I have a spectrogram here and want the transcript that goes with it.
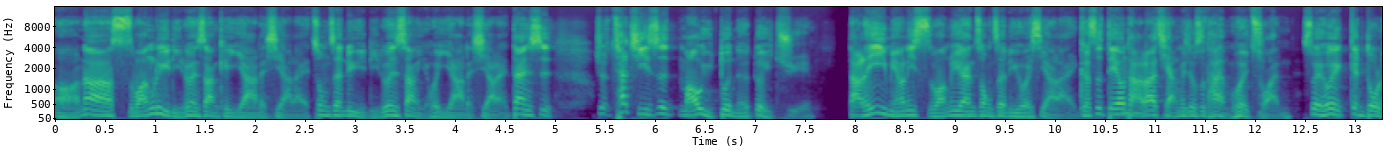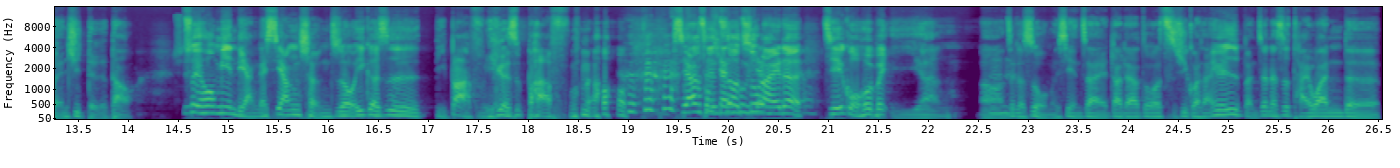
啊，那死亡率理论上可以压得下来，重症率理论上也会压得下来，但是就它其实是矛与盾的对决。打了疫苗，你死亡率按重症率会下来，可是 Delta 它强的就是它很会传，所以会更多人去得到。最后面两个相乘之后，一个是底 buff，一个是 buff，然后相乘之后出来的结果会不会一样啊？这个是我们现在大家都持续观察，因为日本真的是台湾的，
